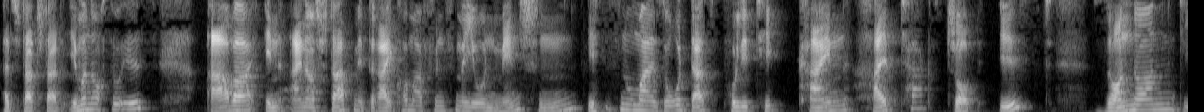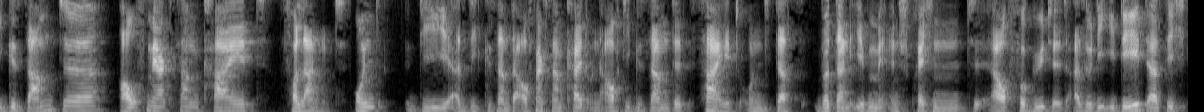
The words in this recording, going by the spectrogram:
als Stadtstaat immer noch so ist. Aber in einer Stadt mit 3,5 Millionen Menschen ist es nun mal so, dass Politik kein Halbtagsjob ist, sondern die gesamte Aufmerksamkeit verlangt. Und die, also die gesamte Aufmerksamkeit und auch die gesamte Zeit. Und das wird dann eben entsprechend auch vergütet. Also die Idee, dass ich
